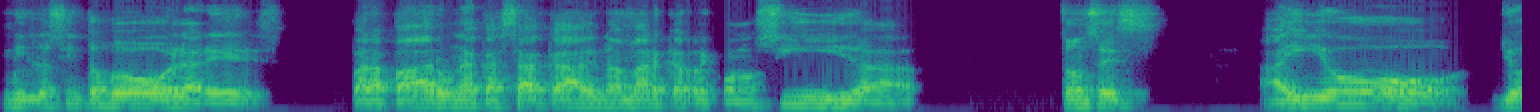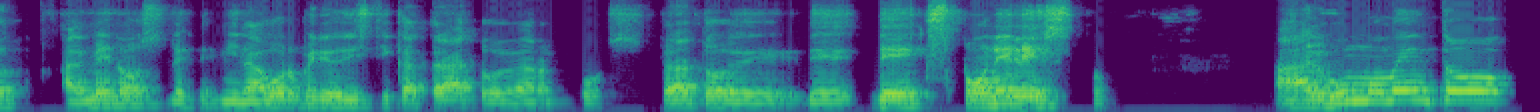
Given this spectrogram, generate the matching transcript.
1.200 dólares, para pagar una casaca de una marca reconocida, entonces, ahí yo, yo, al menos desde mi labor periodística, trato de dar voz, trato de, de, exponer esto. A algún momento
